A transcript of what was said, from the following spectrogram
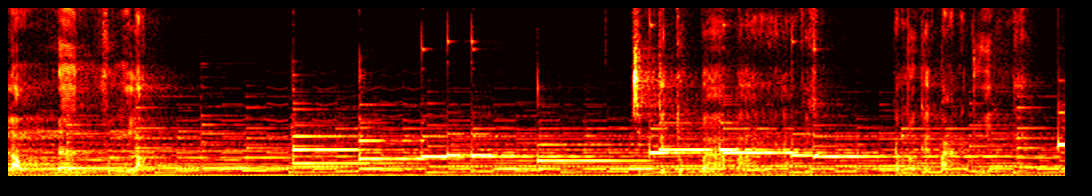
lòng nên vững lòng. Xin kết thúc ba bài viết cảm ơn các bạn đã chú ý lắng nghe.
